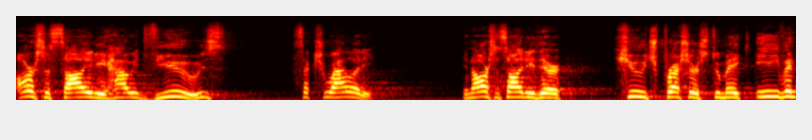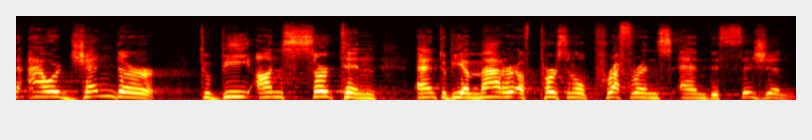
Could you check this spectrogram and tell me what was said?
our society, how it views sexuality. In our society, there are huge pressures to make even our gender to be uncertain and to be a matter of personal preference and decision.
